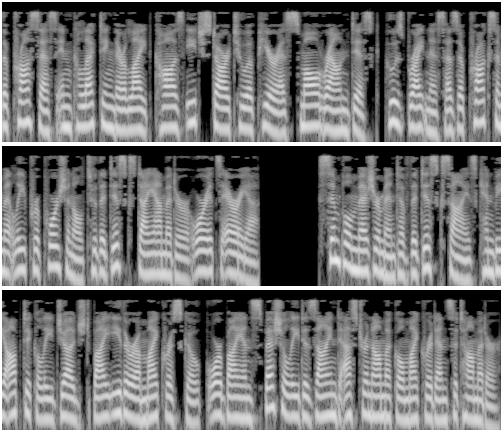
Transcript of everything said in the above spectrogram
the process in collecting their light cause each star to appear as small round disk, whose brightness is approximately proportional to the disk's diameter or its area. Simple measurement of the disk size can be optically judged by either a microscope or by an specially designed astronomical microdensitometer.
